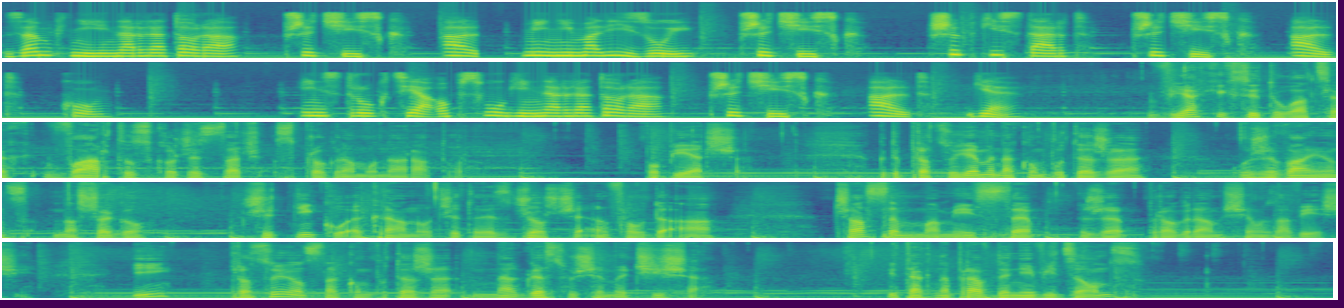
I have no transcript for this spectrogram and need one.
Zamknij narratora, przycisk Alt, minimalizuj, przycisk, szybki start, przycisk Alt, Q. Instrukcja obsługi narratora, przycisk Alt, G. W jakich sytuacjach warto skorzystać z programu Narrator? Po pierwsze, gdy pracujemy na komputerze, używając naszego czytniku ekranu, czy to jest JOS czy czasem ma miejsce, że program się zawiesi. I pracując na komputerze, nagle słyszymy ciszę. I tak naprawdę nie widząc,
